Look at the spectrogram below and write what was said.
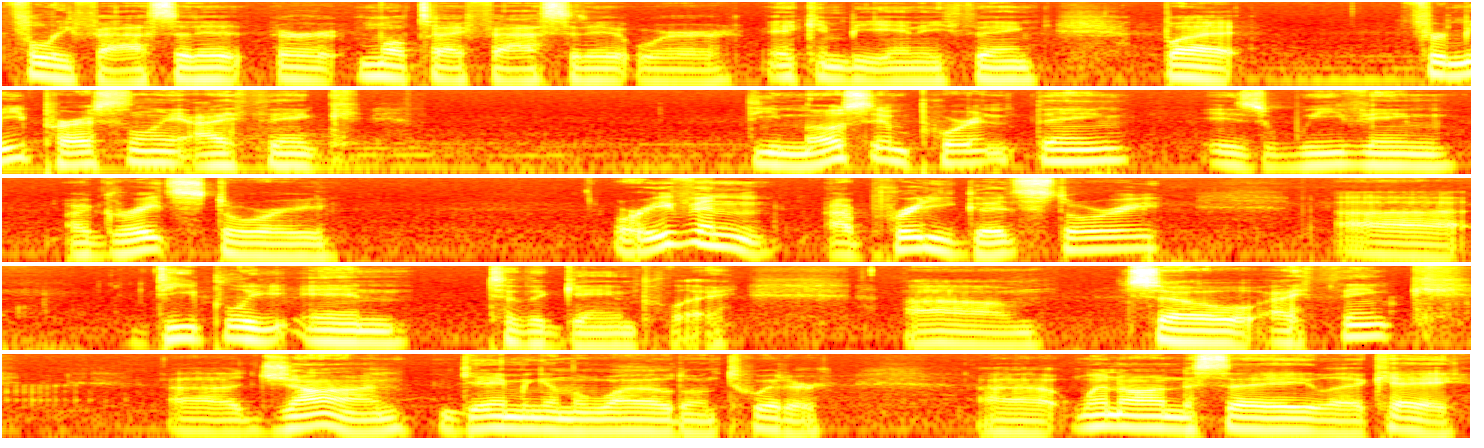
fully faceted or multifaceted, where it can be anything. But for me personally, I think the most important thing is weaving a great story or even a pretty good story uh, deeply into the gameplay. Um, so I think uh, John, Gaming in the Wild on Twitter, uh, went on to say, like, hey,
